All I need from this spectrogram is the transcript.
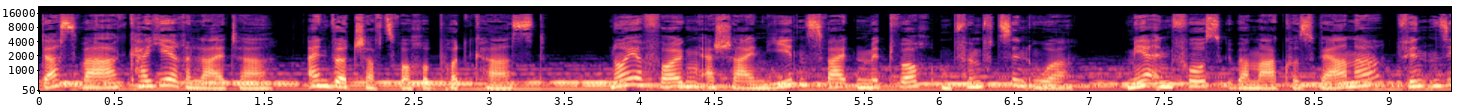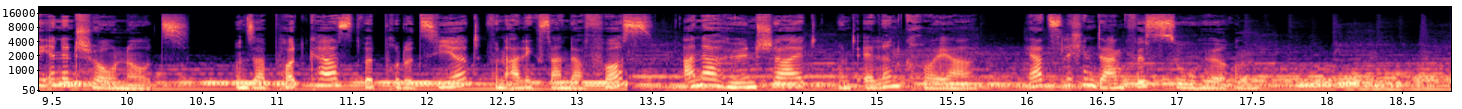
Das war Karriereleiter, ein Wirtschaftswoche-Podcast. Neue Folgen erscheinen jeden zweiten Mittwoch um 15 Uhr. Mehr Infos über Markus Werner finden Sie in den Show Notes. Unser Podcast wird produziert von Alexander Voss, Anna Höhnscheid und Ellen Kreuer. Herzlichen Dank fürs Zuhören.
